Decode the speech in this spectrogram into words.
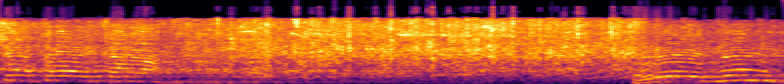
Ďalšia trojka. Louis Munt.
